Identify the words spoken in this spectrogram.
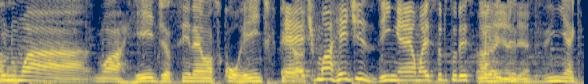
tipo numa, numa rede, assim, né? Umas correntes que fica. É tipo uma redezinha, é uma estrutura uma estranha. ali. redezinha que,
